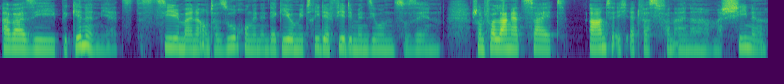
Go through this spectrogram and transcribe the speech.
aber Sie beginnen jetzt, das Ziel meiner Untersuchungen in der Geometrie der vier Dimensionen zu sehen. Schon vor langer Zeit ahnte ich etwas von einer Maschine.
